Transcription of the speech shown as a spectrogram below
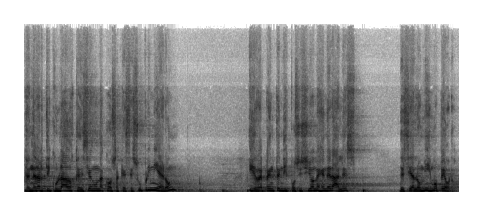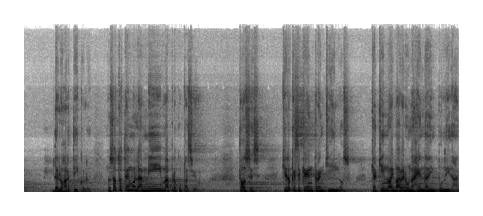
Tener articulados que decían una cosa que se suprimieron y de repente en disposiciones generales decía lo mismo peor de los artículos. Nosotros tenemos la misma preocupación. Entonces, quiero que se queden tranquilos, que aquí no va a haber una agenda de impunidad.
